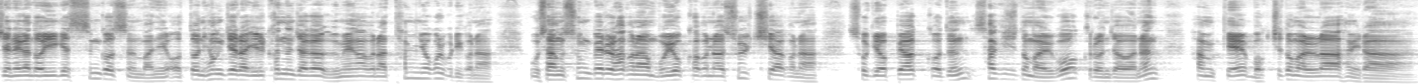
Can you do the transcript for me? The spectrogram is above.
이제 내가 너희에게 쓴 것은 만일 어떤 형제라 일컫는 자가 음행하거나 탐욕을 부리거나 우상 숭배를 하거나 모욕하거나 술 취하거나 속여 빼앗거든 사귀지도 말고 그런 자와는 함께 먹지도 말라 함이라.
